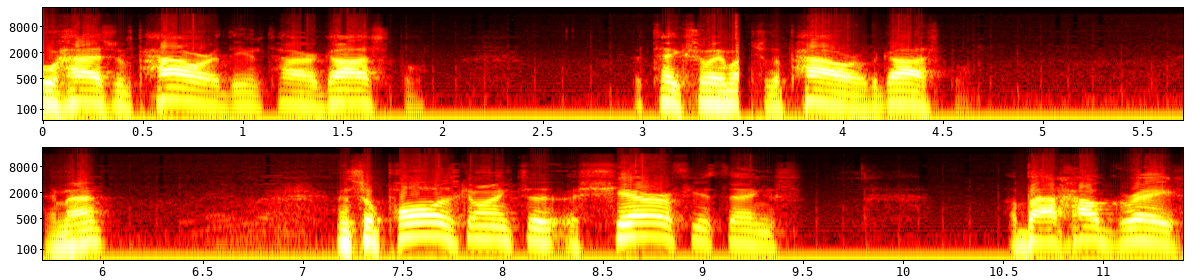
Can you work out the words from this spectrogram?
who has empowered the entire gospel, it takes away much of the power of the gospel. Amen? And so Paul is going to share a few things about how great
